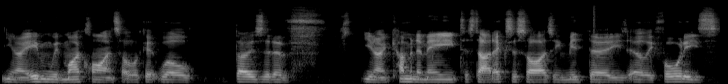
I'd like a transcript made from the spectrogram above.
you know, even with my clients, I look at, well, those that have, you know, coming to me to start exercising mid 30s, early 40s,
